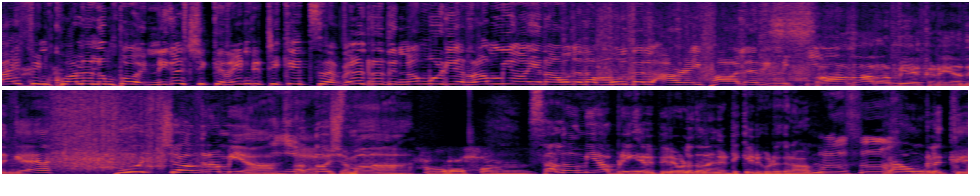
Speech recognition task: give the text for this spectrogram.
லைஃப் இன் கோலலும்பூர் நிகழ்ச்சிக்கு ரெண்டு டிக்கெட்ஸ் வெல்றது நம்முடைய ரம்யா என அவங்க தான் முதல் அழைப்பாளர் இன்னைக்கு. சாதா ரம்யா கிடையாதுங்க. பூச்சோங் ரம்யா. சந்தோஷம்? சலோமியா அப்படிங்கிற பிரிவுல தான் நாங்க டிக்கெட் கொடுக்கறோம். ஆனா உங்களுக்கு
